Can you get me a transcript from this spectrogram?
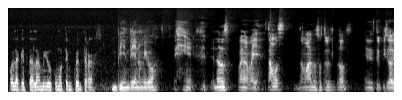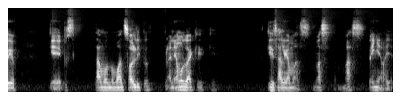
Hola, ¿qué tal amigo? ¿Cómo te encuentras? Bien, bien amigo. tenemos, bueno, vaya, estamos nomás nosotros dos en este episodio, que pues estamos nomás solitos, planeamos, ¿verdad? Que, que, que salga más, más más peña, vaya.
